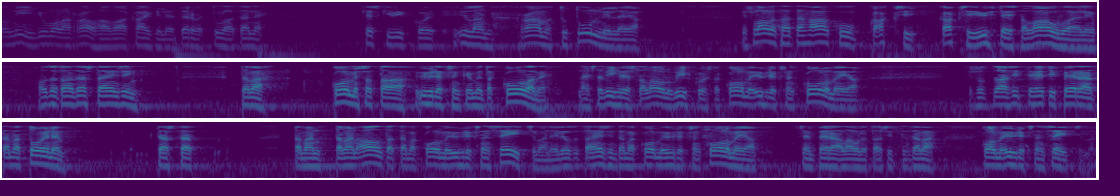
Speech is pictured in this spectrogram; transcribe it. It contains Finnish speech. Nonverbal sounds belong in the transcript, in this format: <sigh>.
No niin, Jumalan rauhaa vaan kaikille ja tervetuloa tänne keskiviikkoillan raamattu tunnille. Ja jos lauletaan tähän alkuun kaksi, kaksi yhteistä laulua, eli otetaan tästä ensin tämä 393 näistä vihreistä lauluvihkoista 393 ja jos otetaan sitten heti perään tämä toinen tästä tämän, tämän alta tämä 397, eli otetaan ensin tämä 393 ja sen perään lauletaan sitten tämä 397.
